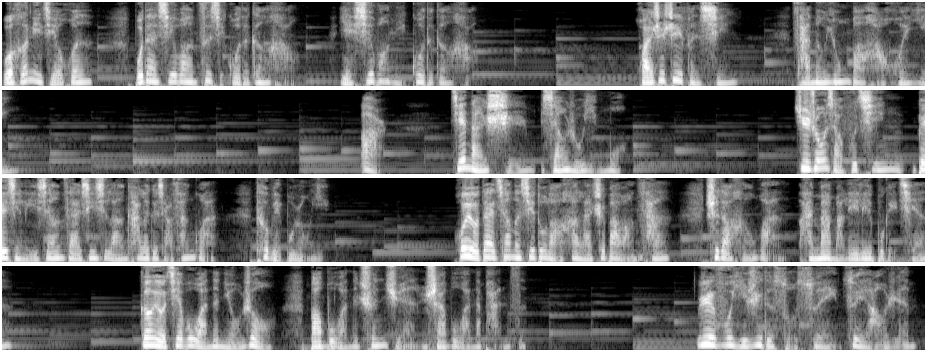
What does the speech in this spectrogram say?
我和你结婚，不但希望自己过得更好，也希望你过得更好。怀着这份心，才能拥抱好婚姻。二，艰难时相濡以沫。剧中小夫妻背井离乡，在新西兰开了个小餐馆，特别不容易。会有带枪的吸毒老汉来吃霸王餐，吃到很晚还骂骂咧咧不给钱。更有切不完的牛肉、包不完的春卷、刷不完的盘子。日复一日的琐碎最熬人。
